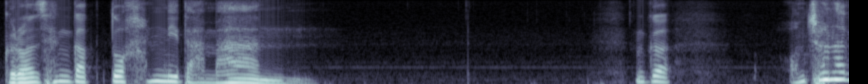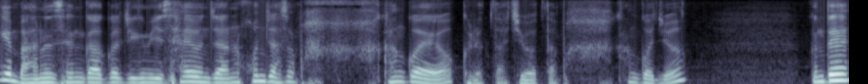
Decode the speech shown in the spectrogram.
그런 생각도 합니다만 그러니까 엄청나게 많은 생각을 지금 이 사연자는 혼자서 막 한 거예요. 그렸다 지웠다 막 한 거죠. 근데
